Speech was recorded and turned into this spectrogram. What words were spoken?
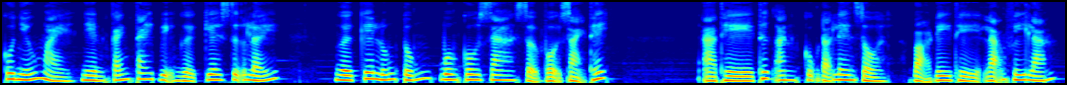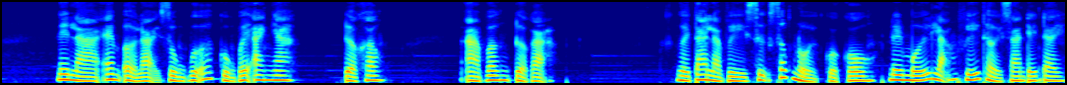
Cô nhíu mày nhìn cánh tay bị người kia giữ lấy. Người kia lúng túng buông cô ra rồi vội giải thích. À thì thức ăn cũng đã lên rồi, bỏ đi thì lãng phí lắm. Nên là em ở lại dùng bữa cùng với anh nha. Được không? À vâng, được ạ. Người ta là vì sự sốc nổi của cô nên mới lãng phí thời gian đến đây.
